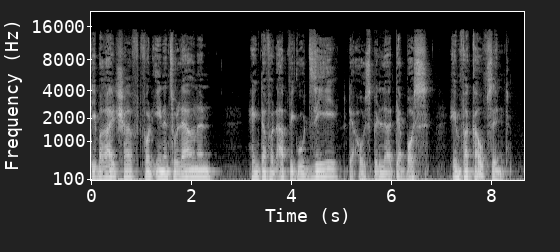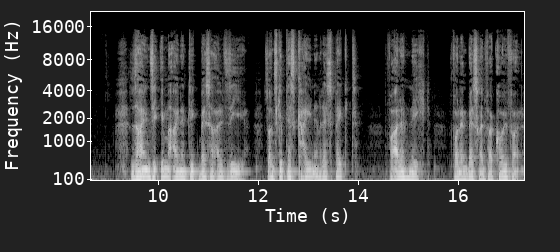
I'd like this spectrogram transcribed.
Die Bereitschaft von Ihnen zu lernen hängt davon ab, wie gut Sie, der Ausbilder, der Boss, im Verkauf sind. Seien Sie immer einen Tick besser als Sie, sonst gibt es keinen Respekt, vor allem nicht von den besseren Verkäufern.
